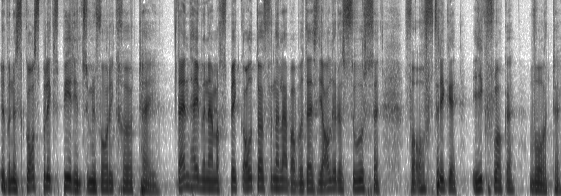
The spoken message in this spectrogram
über eine Gospel Experience, wie wir vorhin gehört haben. Dann haben wir nämlich das Big auch dürfen erleben, aber da sind alle Ressourcen von Aufträgen eingeflogen worden.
